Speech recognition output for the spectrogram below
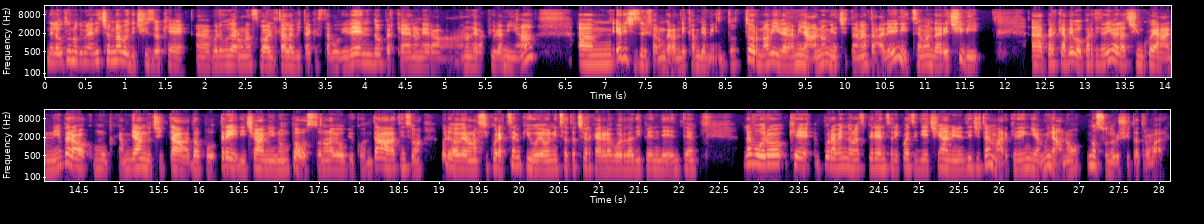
nell'autunno 2019 ho deciso che, ehm, volevo dare una svolta alla vita che stavo vivendo perché non era non era più la mia, uhm, e ho deciso di fare un grande cambiamento. Torno a vivere a Milano, mia città natale, e inizio a mandare CV, ehm, perché avevo partita IVA da 5 anni, però comunque cambiando città dopo 13 anni in un posto, non avevo più contatti, insomma, volevo avere una sicurezza in più e ho iniziato a cercare lavoro da dipendente. Lavoro che, pur avendo un'esperienza di quasi 10 anni nel digital marketing, io a Milano non sono riuscita a trovare.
